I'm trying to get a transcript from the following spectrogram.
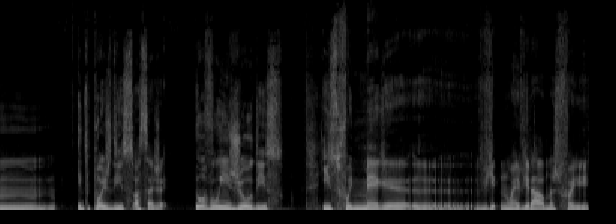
Um, e depois disso, ou seja, houve um enjoo disso. E Isso foi mega. eh, vi- não é viral, mas foi.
